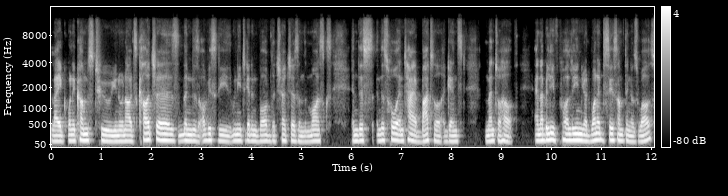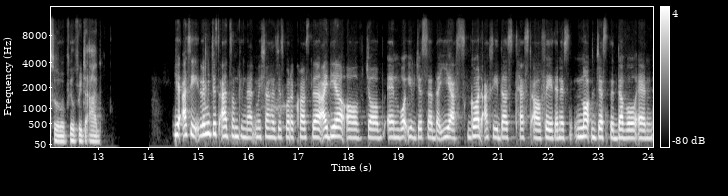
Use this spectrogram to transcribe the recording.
like when it comes to you know now it's cultures then there's obviously we need to get involved the churches and the mosques in this in this whole entire battle against mental health. And I believe Pauline, you had wanted to say something as well, so feel free to add. Yeah, actually, let me just add something that Michelle has just brought across the idea of Job and what you've just said that yes, God actually does test our faith, and it's not just the devil. And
